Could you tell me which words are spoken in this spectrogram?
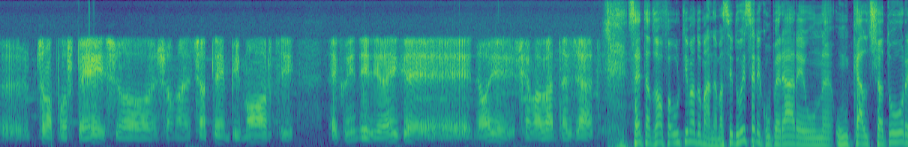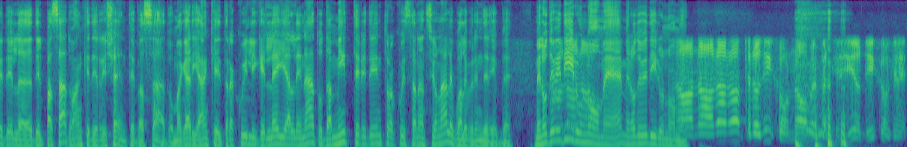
eh, troppo spesso, insomma ha tempi morti e quindi direi che noi siamo avvantaggiati. Senta Zoffa, ultima domanda, ma se dovesse recuperare un, un calciatore del, del, passato, anche del recente passato, magari anche tra quelli che lei ha allenato, da mettere dentro a questa nazionale, quale prenderebbe? Me lo deve no, dire no, un no. nome, eh? Me lo deve dire un nome. No, no, no, non te lo dico un nome perché io dico che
